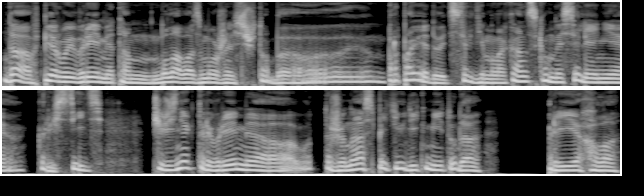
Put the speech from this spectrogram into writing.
да, в первое время там была возможность, чтобы э, проповедовать среди малаканского населения, крестить. Через некоторое время э, вот жена с пятью детьми туда приехала.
